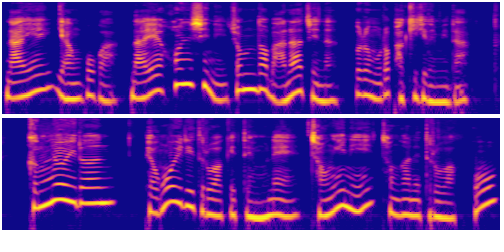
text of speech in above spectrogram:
나의 양보가, 나의 헌신이 좀 더 많아지는 흐름으로 바뀌게 됩니다. 금요일은 병호일이 들어왔기 때문에 정인이 정관에 들어왔고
